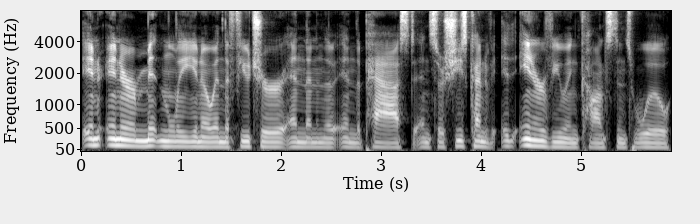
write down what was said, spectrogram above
in, intermittently, you know, in the future and then in the in the past. And so she's kind of interviewing Constance Wu,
